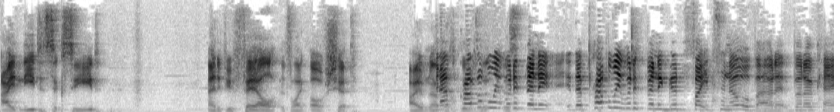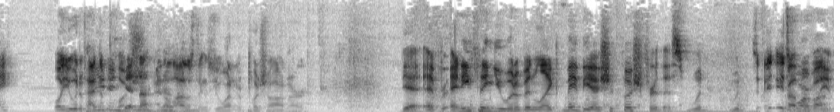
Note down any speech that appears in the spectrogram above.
I need to succeed, and if you fail, it's like, oh shit, I'm not. That as good as probably would have been a, that probably would have been a good fight to know about it, but okay. Well, you would have had You to push, and a lot of those things you wanted to push on are. Yeah. Every, anything you would have been like, maybe I should push for this would would. It- It's more of probably-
